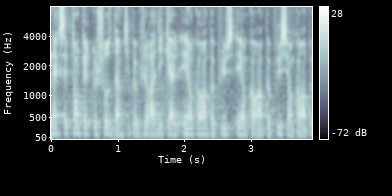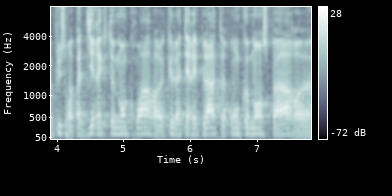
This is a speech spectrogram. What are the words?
acceptant quelque chose d'un petit peu plus radical et encore un peu plus et encore un peu plus et encore un peu plus. On ne va pas directement croire euh, que la Terre est plate. On commence par euh,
